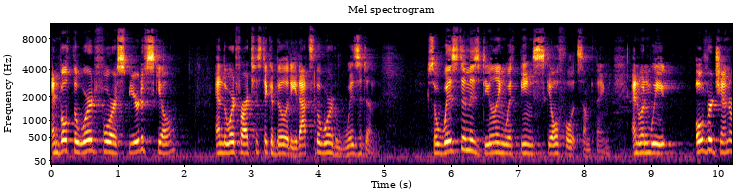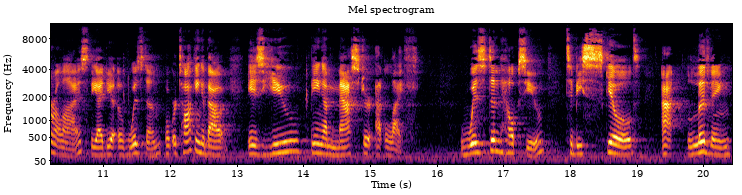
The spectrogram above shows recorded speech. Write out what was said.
And both the word for spirit of skill and the word for artistic ability, that's the word wisdom. So, wisdom is dealing with being skillful at something. And when we overgeneralize the idea of wisdom, what we're talking about is you being a master at life. Wisdom helps you to be skilled at living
